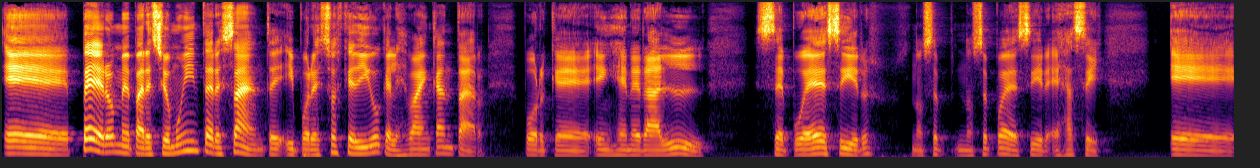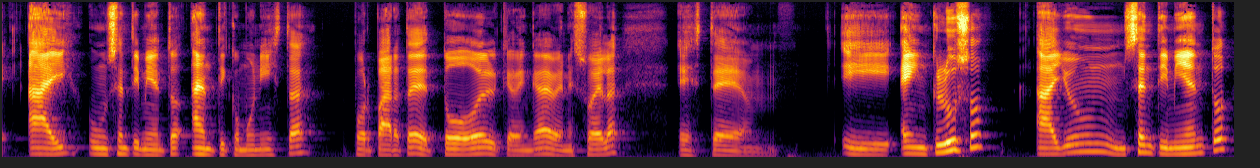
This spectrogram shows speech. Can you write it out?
Eh, pero me pareció muy interesante y por eso es que digo que les va a encantar, porque en general se puede decir, no se, no se puede decir, es así, eh, hay un sentimiento anticomunista por parte de todo el que venga de Venezuela, este, y, e incluso hay un sentimiento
